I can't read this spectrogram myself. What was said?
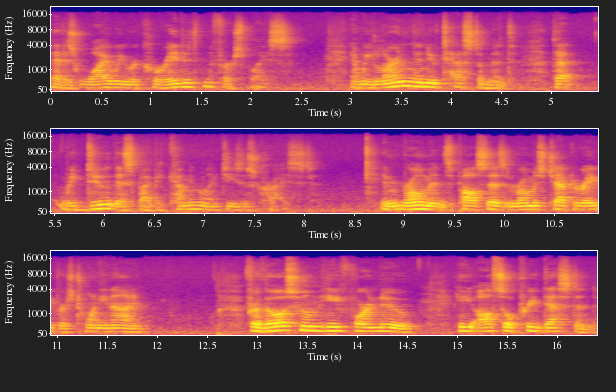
That is why we were created in the first place. And we learn in the New Testament that we do this by becoming like Jesus Christ. In Romans, Paul says in Romans chapter 8, verse 29, For those whom he foreknew, he also predestined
